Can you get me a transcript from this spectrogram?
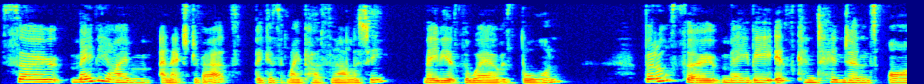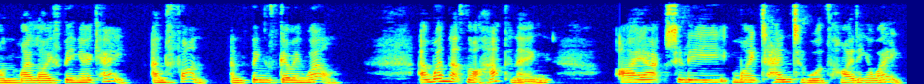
So maybe I'm an extrovert because of my personality. Maybe it's the way I was born. But also maybe it's contingent on my life being okay and fun and things going well. And when that's not happening, I actually might tend towards hiding away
